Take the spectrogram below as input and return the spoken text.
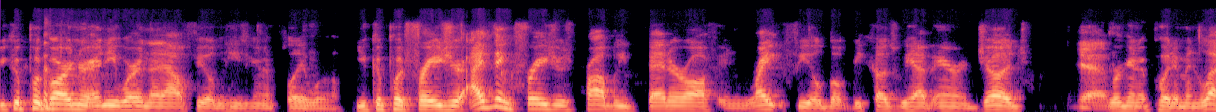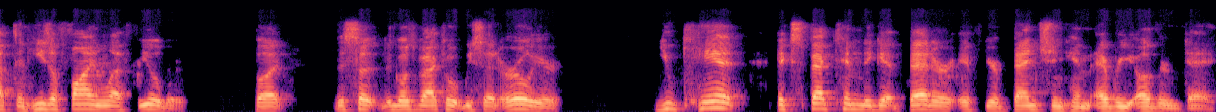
You could put Gardner anywhere in that outfield and he's going to play well. You could put Frazier. I think Frazier's probably better off in right field, but because we have Aaron Judge, yeah. we're going to put him in left, and he's a fine left fielder. But this uh, goes back to what we said earlier. You can't expect him to get better if you're benching him every other day.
